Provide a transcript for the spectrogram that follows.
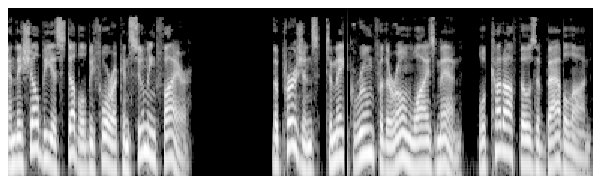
and they shall be as stubble before a consuming fire. The Persians, to make room for their own wise men, will cut off those of Babylon,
